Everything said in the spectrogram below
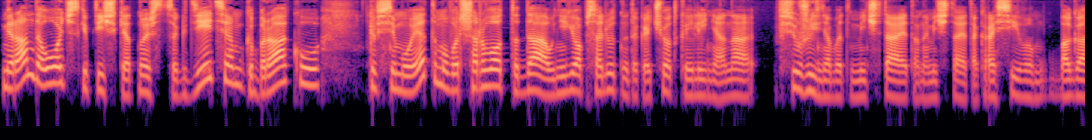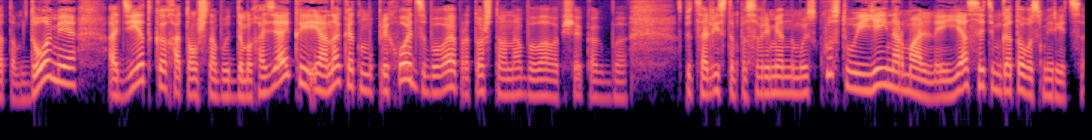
Миранда очень скептически относится к детям, к браку, ко всему этому. Вот Шарлотта, да, у нее абсолютно такая четкая линия, она всю жизнь об этом мечтает. Она мечтает о красивом, богатом доме, о детках, о том, что она будет домохозяйкой, и она к этому приходит, забывая про то, что она была вообще как бы специалистом по современному искусству, и ей нормально, и я с этим готова смириться.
